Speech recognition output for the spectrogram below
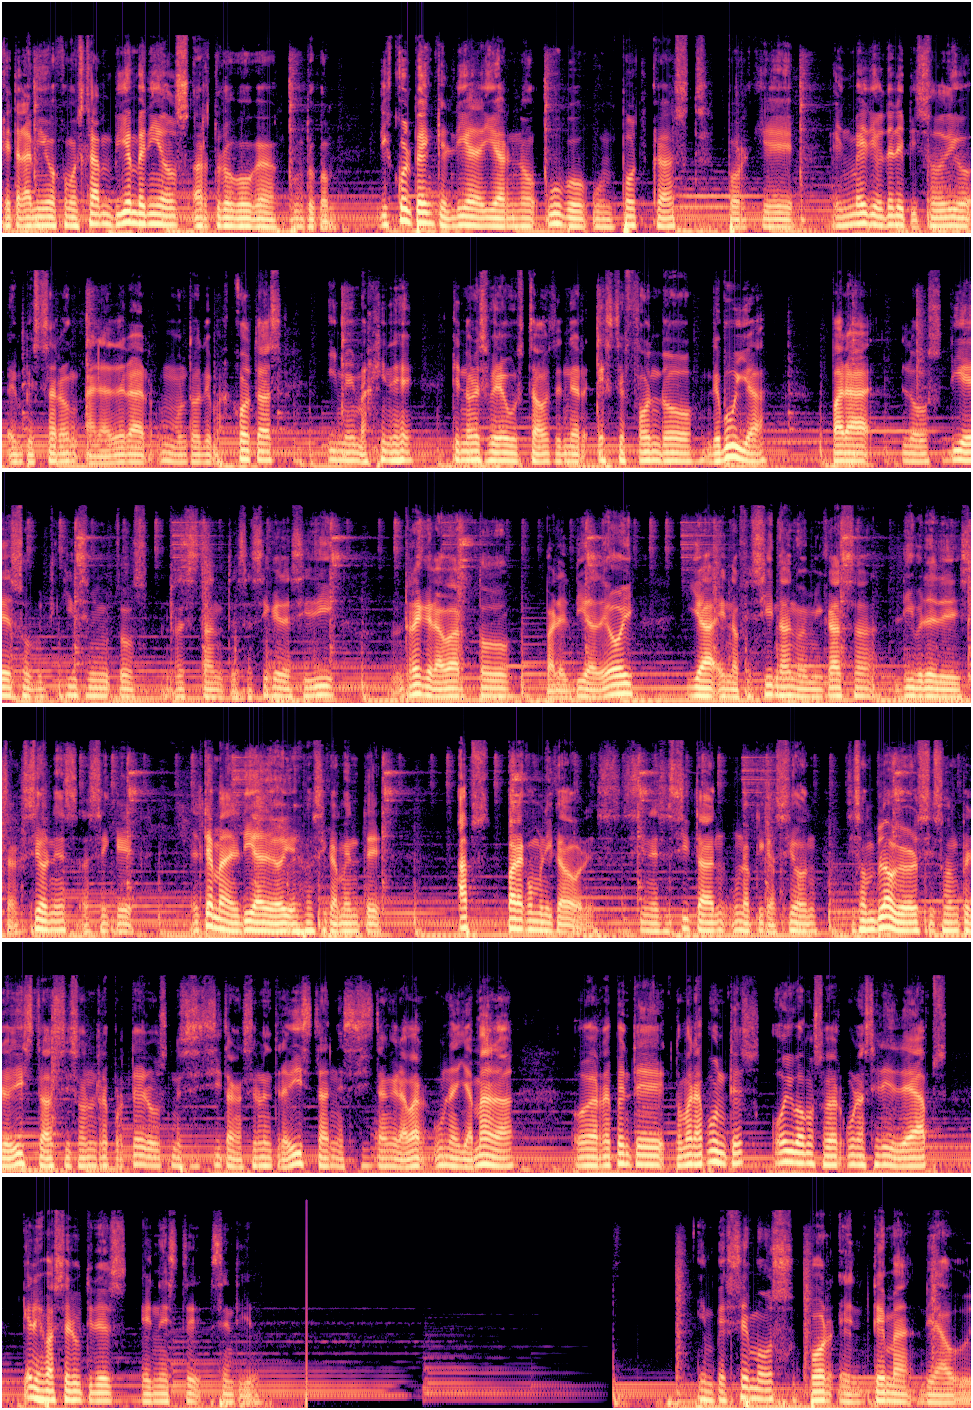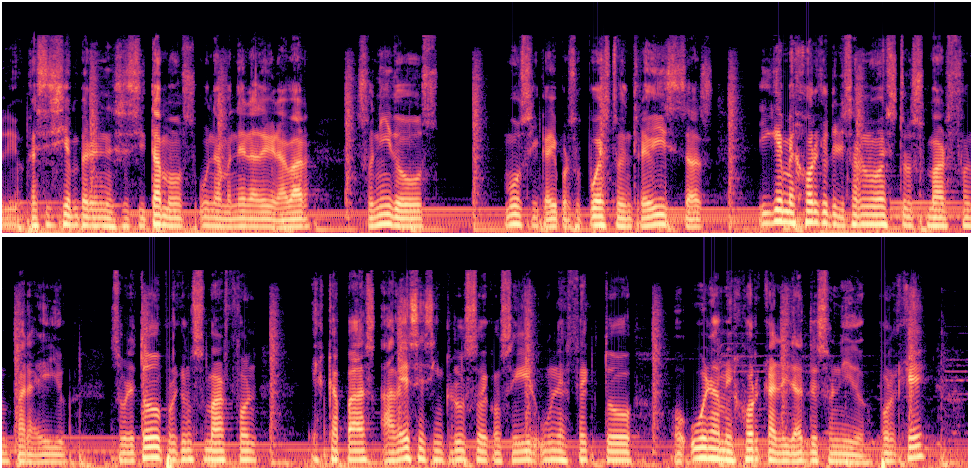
¿Qué tal amigos? ¿Cómo están? Bienvenidos a arturogoga.com. Disculpen que el día de ayer no hubo un podcast porque en medio del episodio empezaron a ladrar un montón de mascotas y me imaginé que no les hubiera gustado tener este fondo de bulla para los 10 o 15 minutos restantes. Así que decidí regrabar todo para el día de hoy, ya en la oficina, no en mi casa, libre de distracciones. Así que el tema del día de hoy es básicamente apps para comunicadores. Si necesitan una aplicación, si son bloggers, si son periodistas, si son reporteros, necesitan hacer una entrevista, necesitan grabar una llamada o de repente tomar apuntes, hoy vamos a ver una serie de apps que les va a ser útiles en este sentido. Empecemos por el tema de audio. Casi siempre necesitamos una manera de grabar sonidos, música y por supuesto entrevistas. Y qué mejor que utilizar nuestro smartphone para ello. Sobre todo porque un smartphone es capaz a veces incluso de conseguir un efecto o una mejor calidad de sonido. ¿Por qué?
